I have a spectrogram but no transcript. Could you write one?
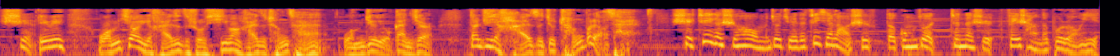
是因为我们教育孩子的时候，希望孩子成才，我们就有干劲儿，但这些孩子就成不了才。是，这个时候我们就觉得这些老师的工作真的是非常的不容易。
